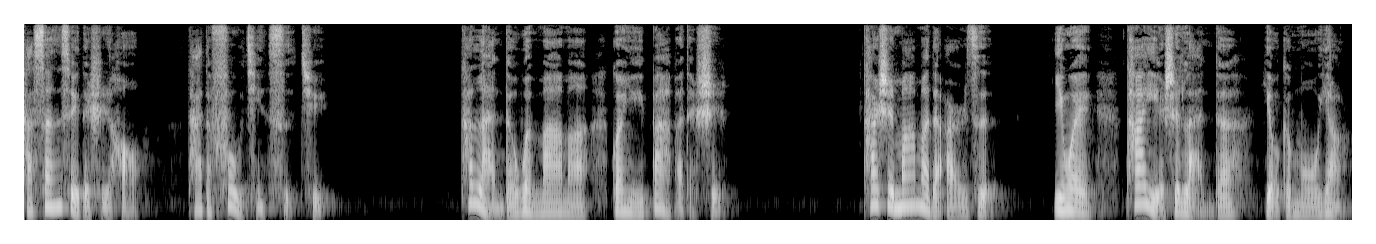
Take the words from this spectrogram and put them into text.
他三岁的时候，他的父亲死去。他懒得问妈妈关于爸爸的事。他是妈妈的儿子，因为他也是懒得有个模样。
